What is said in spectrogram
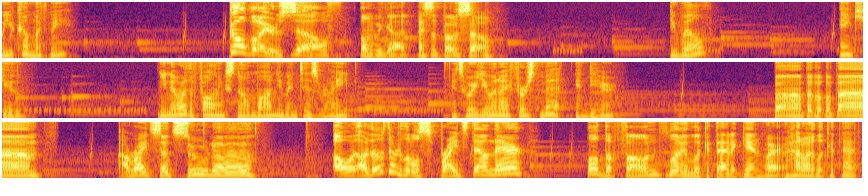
Will you come with me? Go by yourself! Oh my god, I suppose so. You will? Thank you. You know where the Falling Snow Monument is, right? It's where you and I first met, Endir. Bum, bum, bum, bum, bum. All right, Setsuna. Oh, are those their little sprites down there? Hold the phone. Let me look at that again. Where? How do I look at that?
